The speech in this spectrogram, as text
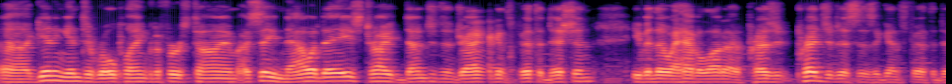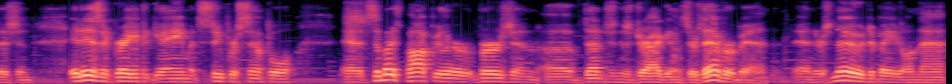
Uh, getting into role playing for the first time, I say nowadays try Dungeons and Dragons Fifth Edition. Even though I have a lot of pre- prejudices against Fifth Edition, it is a great game. It's super simple and it's the most popular version of Dungeons and Dragons there's ever been, and there's no debate on that.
